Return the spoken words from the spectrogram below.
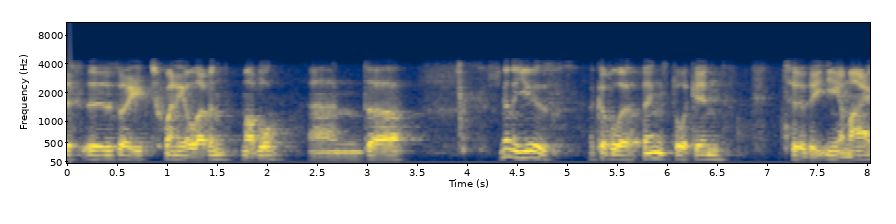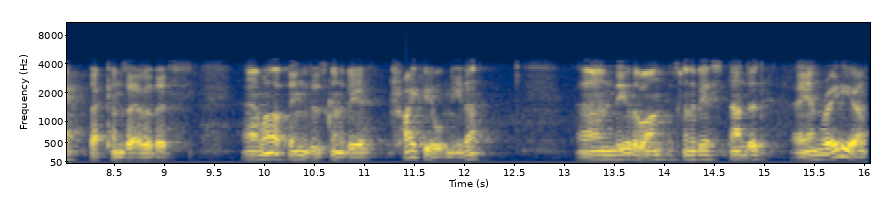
This is a 2011 model, and uh, I'm going to use a couple of things to look into the EMI that comes out of this. And one of the things is going to be a tri-field meter, and the other one is going to be a standard AM radio.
